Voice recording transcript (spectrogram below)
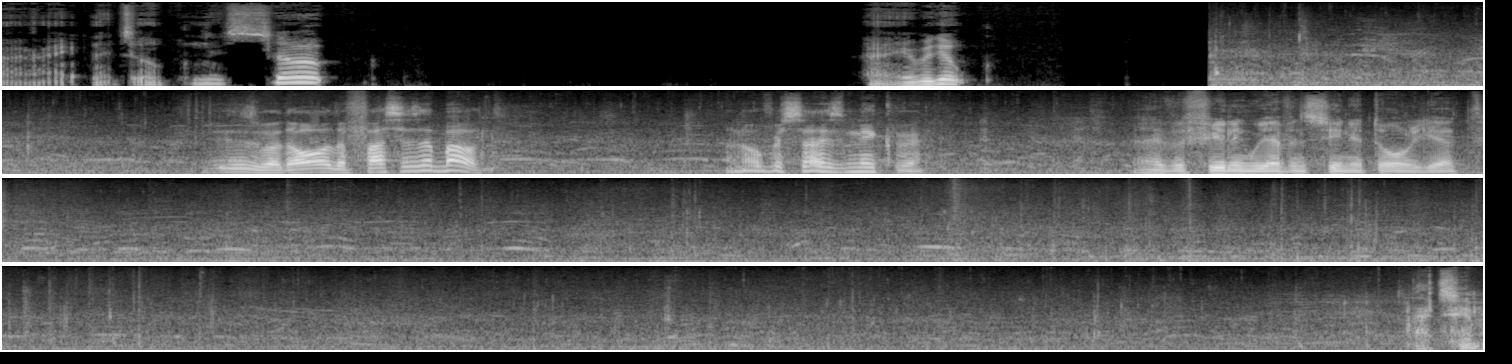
All right, let's open this up. All right, here we go. This is what all the fuss is about. An oversized mikveh. I have a feeling we haven't seen it all yet. That's him.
